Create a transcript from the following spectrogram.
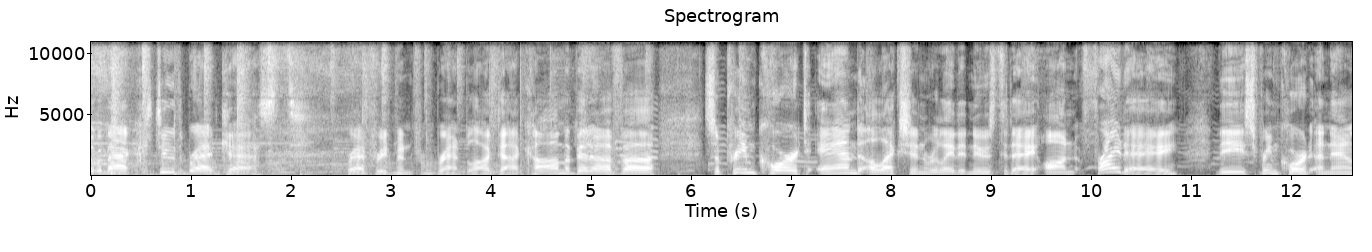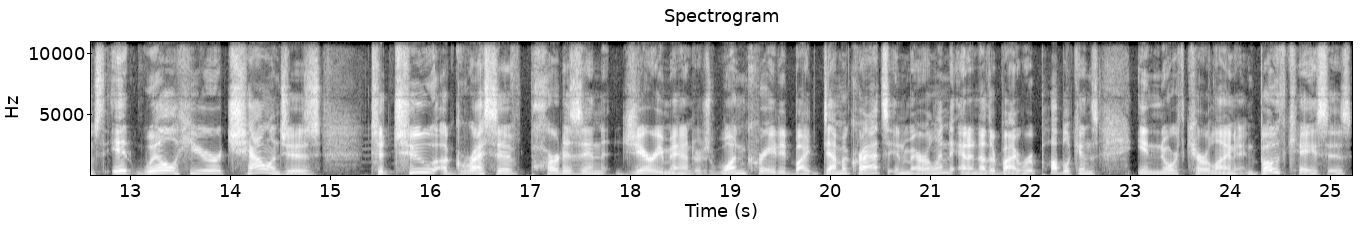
Welcome back to the BradCast. Brad Friedman from BradBlog.com. A bit of uh, Supreme Court and election related news today. On Friday, the Supreme Court announced it will hear challenges to two aggressive partisan gerrymanders, one created by Democrats in Maryland and another by Republicans in North Carolina. In both cases,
